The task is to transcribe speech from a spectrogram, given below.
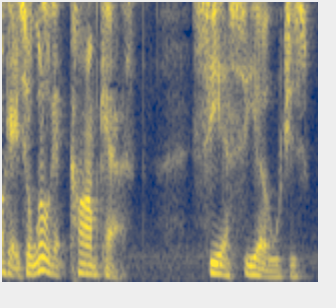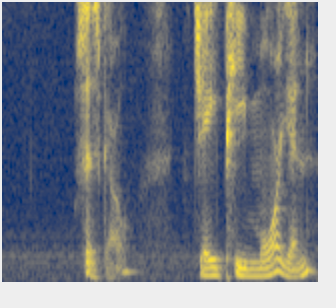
Okay, so we'll look at Comcast, CSCO, which is Cisco, JP Morgan,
